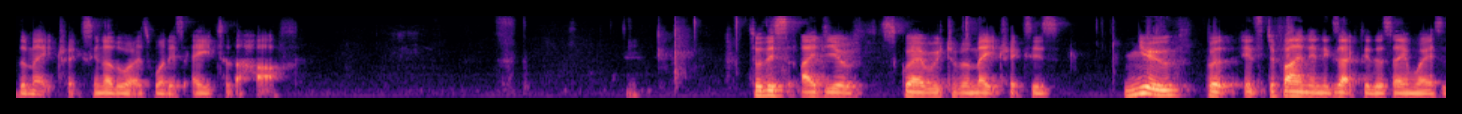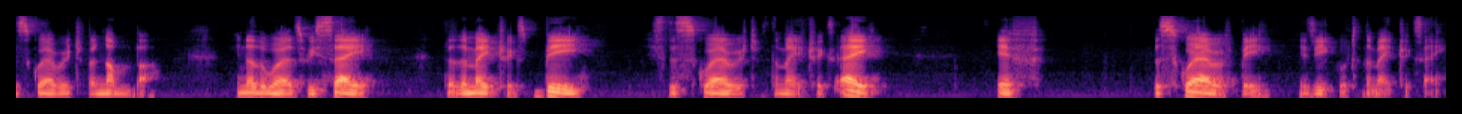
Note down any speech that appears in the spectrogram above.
the matrix. In other words, what is a to the half. So this idea of square root of a matrix is new, but it's defined in exactly the same way as the square root of a number. In other words, we say that the matrix B is the square root of the matrix A if the square of B is equal to the matrix A.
